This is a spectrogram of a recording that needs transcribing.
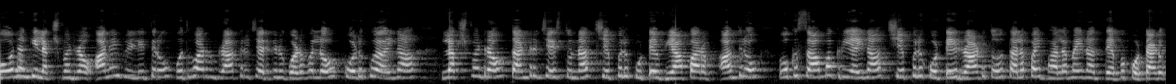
బోనంగి లక్ష్మణరావు అనే వీళ్ళిద్దరూ బుధవారం రాత్రి జరిగిన గొడవల్లో కొడుకు అయిన లక్ష్మణరావు తండ్రి చేస్తున్న చెప్పులు కుట్టే వ్యాపారం. అందులో ఒక సామాగ్రి అయిన చెప్పులు కొట్టే రాడుతో తలపై బలమైన దెబ్బ కొట్టాడు.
